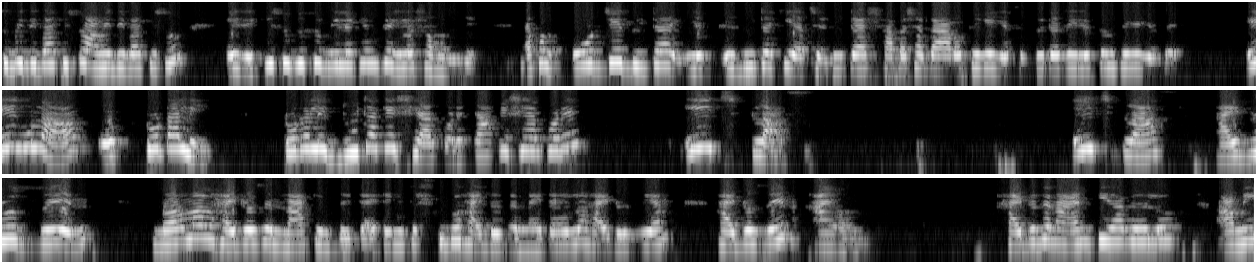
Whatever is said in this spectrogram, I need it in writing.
তুমি দিবা কিছু, আমি দিবা কিছু। এই যে কিছু কিছু মিলে কিন্তু এগুলো সমযোজী। এখন ওর যে দুইটা দুইটা কি আছে? দুইটা সাদা সাদা আরও থেকে গেছে, দুইটা যে ইলেকট্রন থেকে গেছে। এইগুলা ও টোটালি টোটালি দুইটাকে শেয়ার করে। কাকে শেয়ার করে? H plus H plus hydrogen normal hydrogen না কিন্তু এটা। এটা কিন্তু শুধু হাইড্রোজেন না, এটা হলো hydronium hydrogen ion hydrogen ion কীভাবে হলো? আমি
